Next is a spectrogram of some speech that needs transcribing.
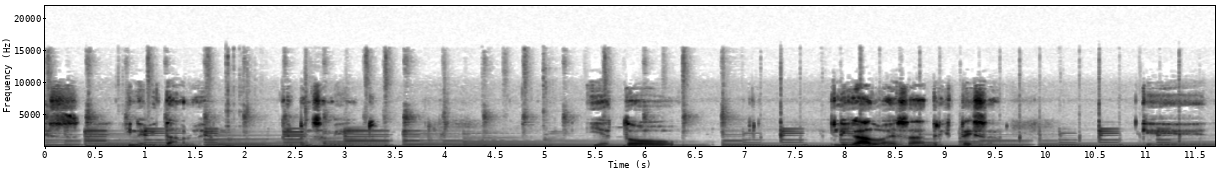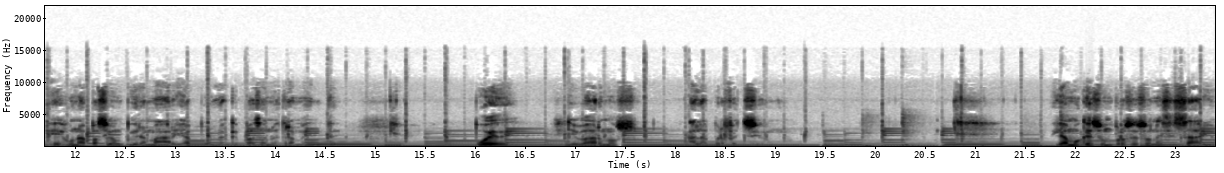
es inevitable el pensamiento. Y esto ligado a esa tristeza que es una pasión primaria por la que pasa nuestra mente puede llevarnos a la perfección. Digamos que es un proceso necesario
